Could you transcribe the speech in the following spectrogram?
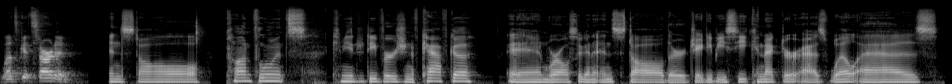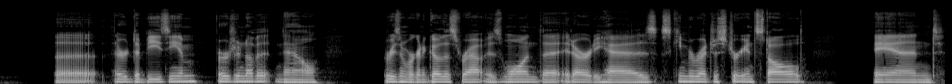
let's get started. Install Confluent's community version of Kafka. And we're also going to install their JDBC connector as well as the their Debezium version of it. Now, the reason we're going to go this route is one, that it already has schema registry installed and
